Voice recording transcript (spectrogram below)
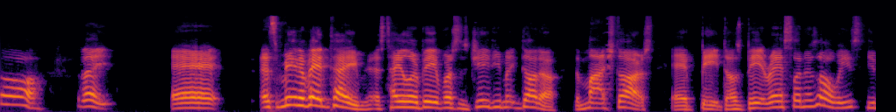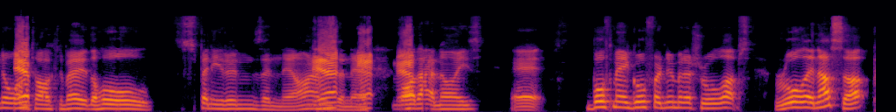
Oh, right. Uh, it's main event time. It's Tyler Bate versus JD McDonough. The match starts. Uh, Bate does Bate wrestling as always. You know what Yep. I'm talking about. The whole spinny runes and the arms and the, all that noise. Uh, both men go for numerous roll ups, rolling us up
